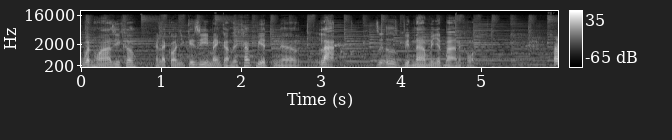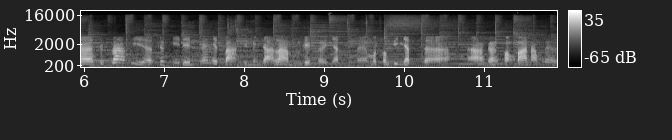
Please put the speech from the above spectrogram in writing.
văn hóa gì không? Hay là có những cái gì mà anh cảm thấy khác biệt ờ, lạ giữa Việt Nam với Nhật Bản không ạ? À, thực ra thì à, trước khi đến Nhật Bản thì mình đã làm việc ở Nhật một công ty Nhật đã gần khoảng 3 năm rồi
